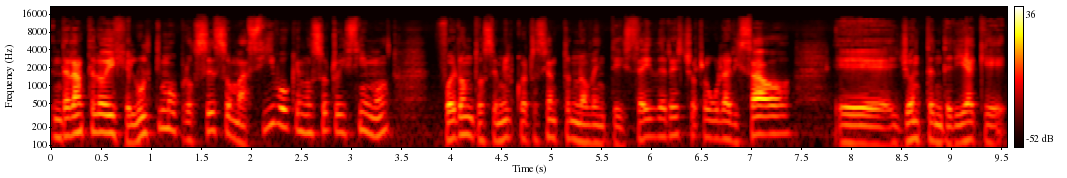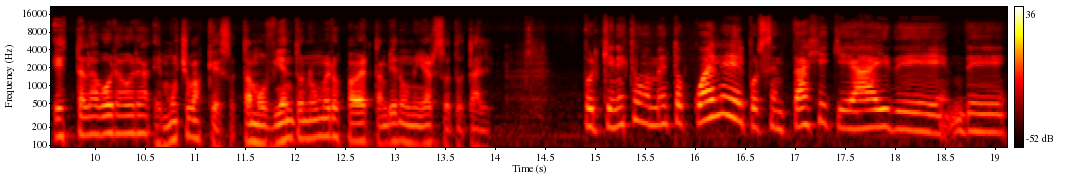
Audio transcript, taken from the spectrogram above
delante lo dije, el último proceso masivo que nosotros hicimos fueron 12.496 derechos regularizados. Eh, yo entendería que esta labor ahora es mucho más que eso. Estamos viendo números para ver también un universo total. Porque en este momento, ¿cuál es el porcentaje que hay de,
